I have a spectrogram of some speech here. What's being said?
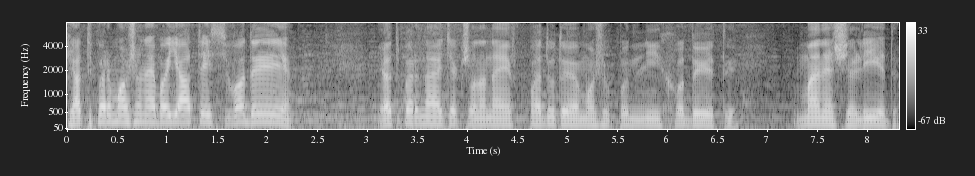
Я тепер можу не боятись води. Я тепер навіть якщо на неї впаду, то я можу по ній ходити. У мене ж лід.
